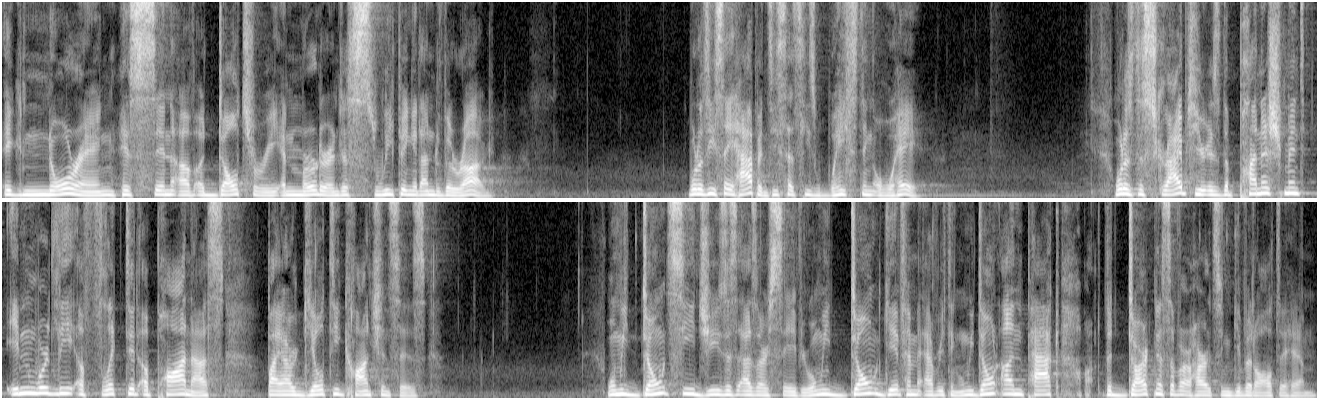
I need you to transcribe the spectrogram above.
ignoring his sin of adultery and murder and just sweeping it under the rug. What does he say happens? He says he's wasting away. What is described here is the punishment inwardly afflicted upon us by our guilty consciences. When we don't see Jesus as our Savior, when we don't give Him everything, when we don't unpack the darkness of our hearts and give it all to Him,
